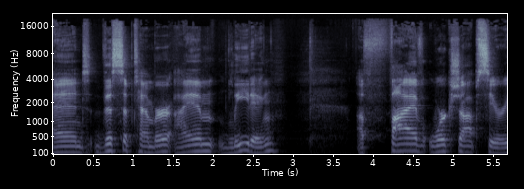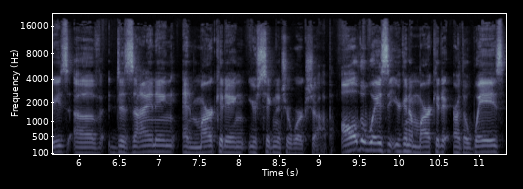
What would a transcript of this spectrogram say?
And this September, I am leading a five workshop series of designing and marketing your signature workshop. All the ways that you're going to market it are the ways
